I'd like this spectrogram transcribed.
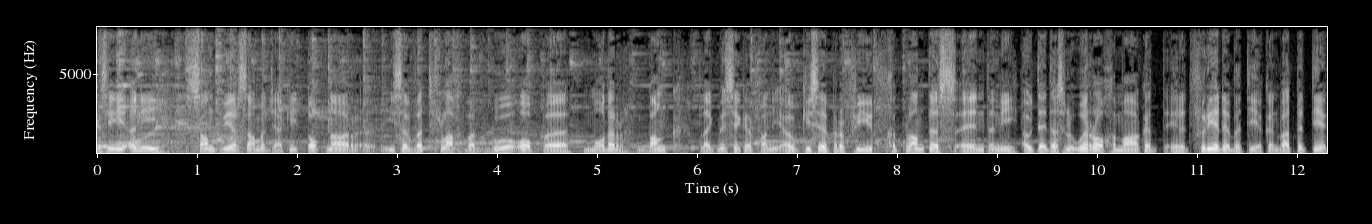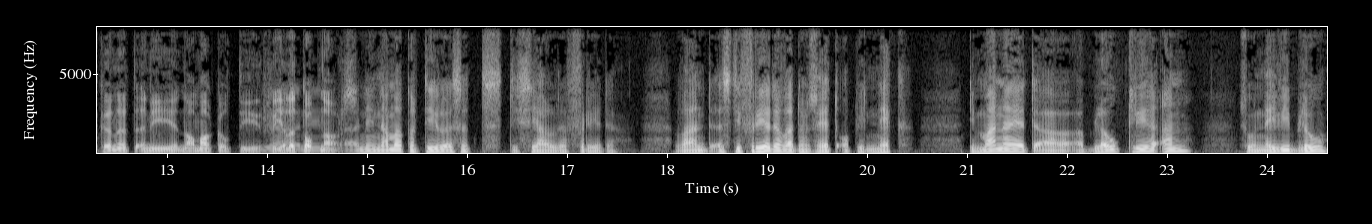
is hier in die sand weer saam met Jackie Topnaar. Hier's 'n wit vlag wat bo op 'n modderbank, lyk my seker van die ou Kieseprovier geplant is en in die ou tyd as hulle oorlog gemaak het, het dit vrede beteken. Wat beteken dit in die Nama kultuur vir ja, julle Topnaars? In die, die Nama kultuur is dit dieselfde vrede want is die vrede wat ons het op die nek. Die manne het 'n uh, blou kleur aan, so navy blue,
